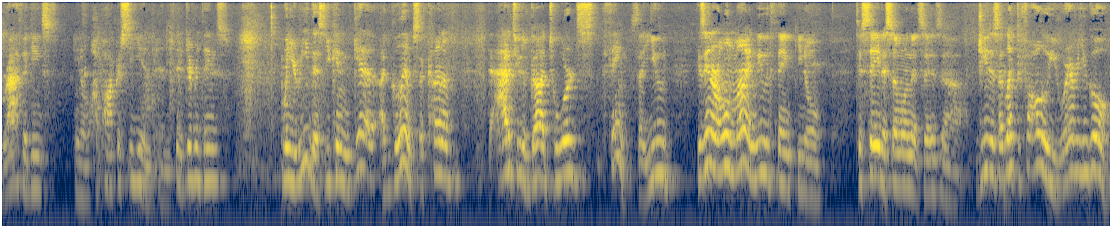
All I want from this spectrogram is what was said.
wrath against you know hypocrisy and, and different things when you read this, you can get a, a glimpse of kind of the attitude of God towards things that you, because in our own mind, we would think, you know, to say to someone that says, uh, Jesus, I'd like to follow you wherever you go.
